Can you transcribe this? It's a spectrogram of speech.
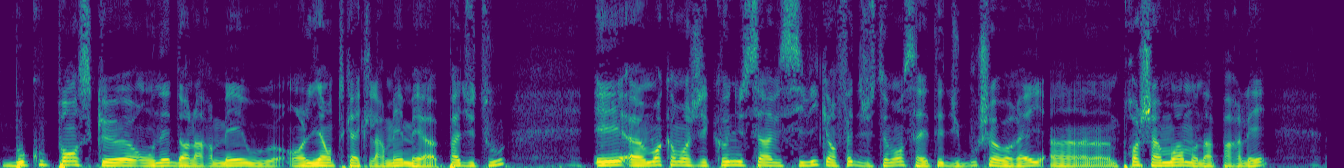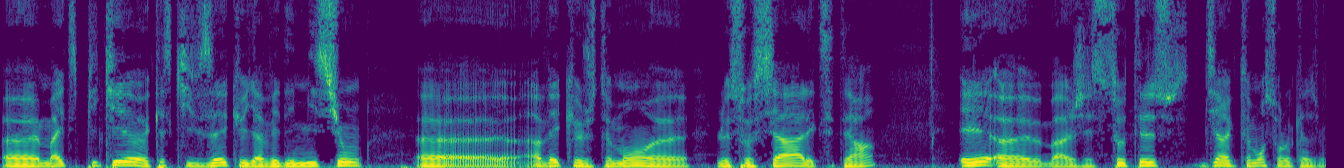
Beaucoup pensent que on est dans l'armée ou en lien en tout cas avec l'armée, mais euh, pas du tout. Et euh, moi, comment j'ai connu le service civique, en fait, justement, ça a été du bouche à oreille. Un, un proche à moi m'en a parlé, euh, m'a expliqué qu'est-ce qui faisait qu'il y avait des missions euh, avec justement euh, le social, etc. Et euh, bah, j'ai sauté directement sur l'occasion.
